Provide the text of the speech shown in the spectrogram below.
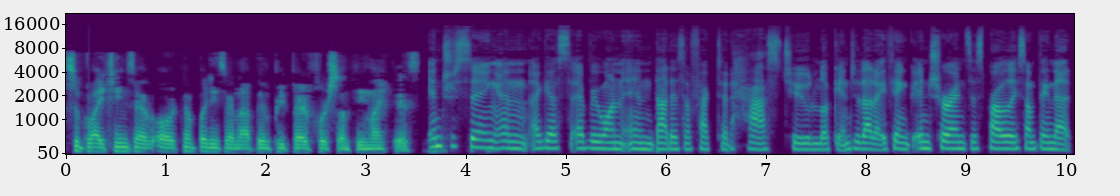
supply chains have or companies have not been prepared for something like this. Interesting. And I guess everyone in that is affected has to look into that. I think insurance is probably something that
